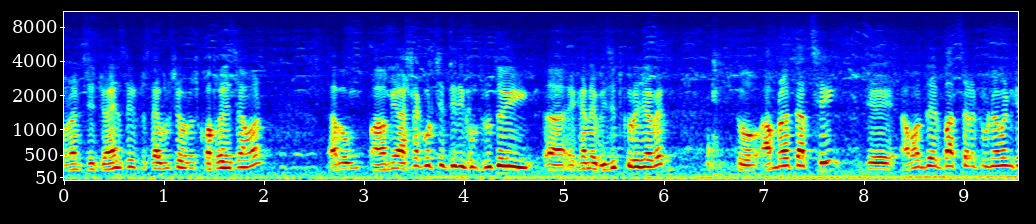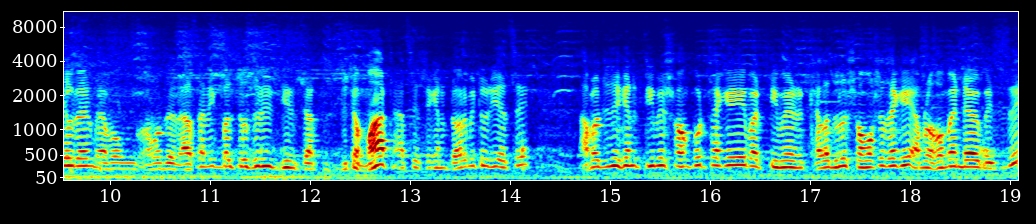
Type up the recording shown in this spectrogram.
ওনার যে জয়েন্ট সেক্রেটারি সাহেবুল সাহেব ওনার কথা হয়েছে আমার। এবং আমি আশা করছি তিনি খুব দ্রুতই এখানে ভিজিট করে যাবেন। তো আমরা চাচ্ছি যে আমাদের বাচ্চারা টুর্নামেন্ট খেলবেন এবং আমাদের আসান ইকবাল চৌধুরীর যে দুটা মাঠ আছে, সেখানে ডরমিটরি আছে। আমরা যদি এখানে টিমের সংকট থাকে বা টিমের খেলাধুলোর সমস্যা থাকে, আমরা হোম অ্যান্ড বেসিসে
